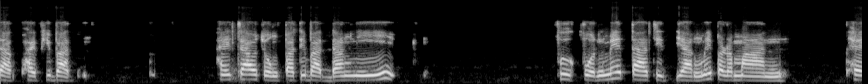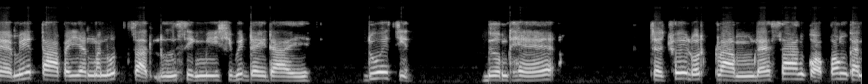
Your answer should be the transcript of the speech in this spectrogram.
จากภัยพิบัติ ให้เจ้าจงปฏิบัติดังนี้ ฝึกฝนเมตตาจิตอย่างไม่ประมาณ แผ่เมตตาไปยังมนุษย์สัตว์หรือสิ่งมีชีวิตใด ๆ ด้วยจิตเดิมแท้ จะช่วยลดกรรมและสร้างเกราะป้องกัน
